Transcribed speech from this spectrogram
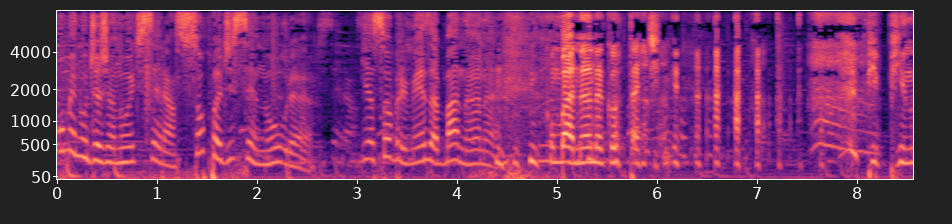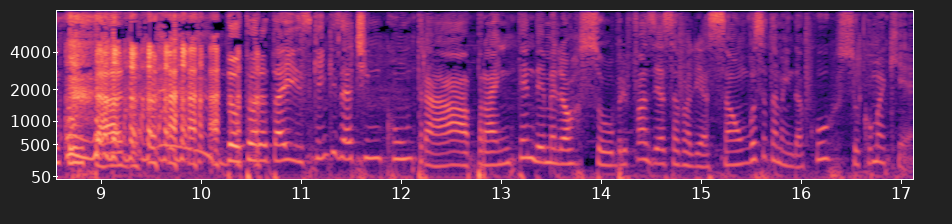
O menu de hoje à noite será sopa de cenoura e a sobremesa banana. Com banana cortadinha. Pepino cortado. Doutora Thaís, quem quiser te encontrar para entender melhor sobre fazer essa avaliação, você também dá curso? Como é que é?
